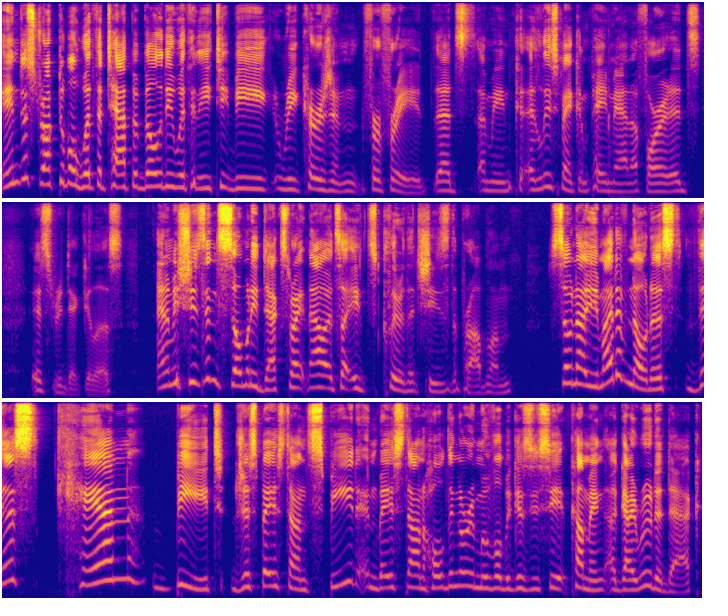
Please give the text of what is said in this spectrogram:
Indestructible with the tap ability with an ETB recursion for free. That's, I mean, at least make him pay mana for it. It's it's ridiculous. And I mean, she's in so many decks right now. It's like it's clear that she's the problem. So now you might have noticed this can beat just based on speed and based on holding a removal because you see it coming a Gyruda deck.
